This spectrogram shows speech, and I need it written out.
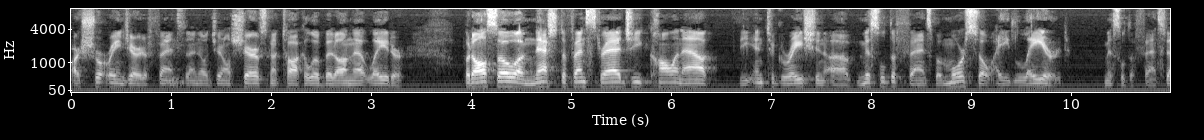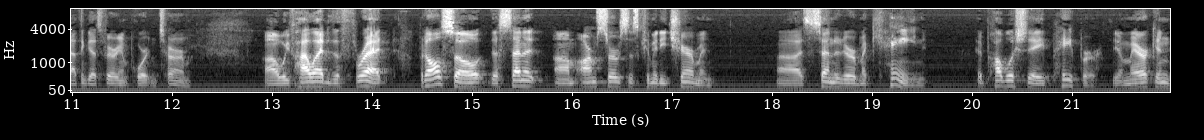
our short range air defense. And I know General Sheriff's going to talk a little bit on that later. But also a national defense strategy calling out the integration of missile defense, but more so a layered missile defense. And I think that's a very important term. Uh, we've highlighted the threat, but also the Senate um, Armed Services Committee Chairman, uh, Senator McCain, had published a paper, The American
